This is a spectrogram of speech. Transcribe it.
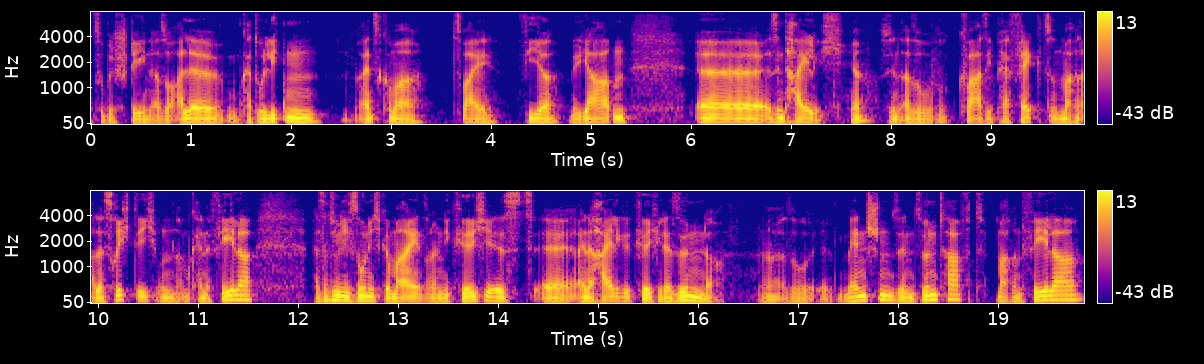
zu bestehen. Also alle Katholiken, 1,24 Milliarden, äh, sind heilig, ja, sind also quasi perfekt und machen alles richtig und haben keine Fehler. Das ist natürlich so nicht gemeint, sondern die Kirche ist äh, eine heilige Kirche der Sünder. Ja, also äh, Menschen sind sündhaft, machen Fehler,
